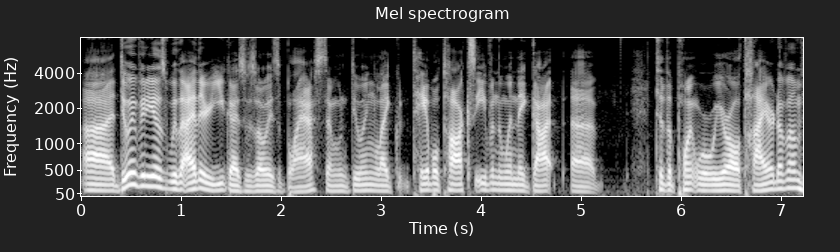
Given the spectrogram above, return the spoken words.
Uh, doing videos with either of you guys was always a blast, and doing like table talks, even when they got uh, to the point where we were all tired of them,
